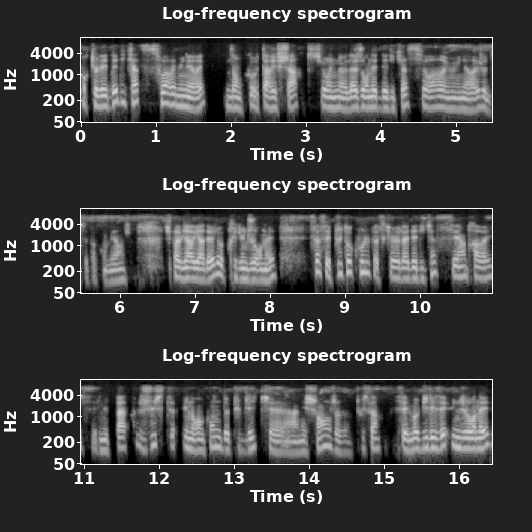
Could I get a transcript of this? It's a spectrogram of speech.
pour que les dédicaces soient rémunérées. Donc au tarif charte sur une la journée de dédicace sera rémunérée, je ne sais pas combien, je n'ai pas bien regardé le prix d'une journée. Ça c'est plutôt cool parce que la dédicace c'est un travail, ce n'est pas juste une rencontre de public, euh, un échange, tout ça. C'est mobiliser une journée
